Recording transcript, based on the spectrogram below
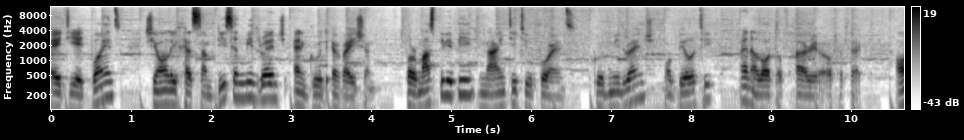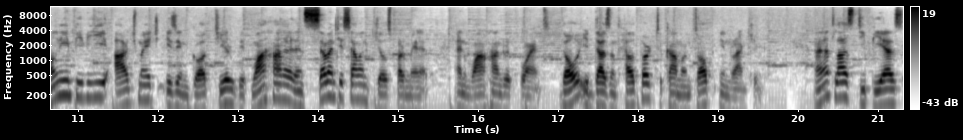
88 points, she only has some decent mid-range and good evasion. For mass PvP, 92 points, good mid-range, mobility and a lot of area of effect. Only in PvE Archmage is in god tier with 177 kills per minute and 100 points, though it doesn't help her to come on top in ranking. And at last DPS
